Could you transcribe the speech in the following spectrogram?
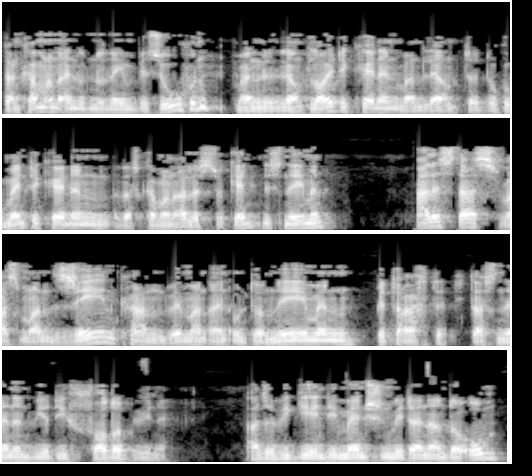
Dann kann man ein Unternehmen besuchen, man lernt Leute kennen, man lernt äh, Dokumente kennen, das kann man alles zur Kenntnis nehmen. Alles das, was man sehen kann, wenn man ein Unternehmen betrachtet, das nennen wir die Vorderbühne. Also wie gehen die Menschen miteinander um?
